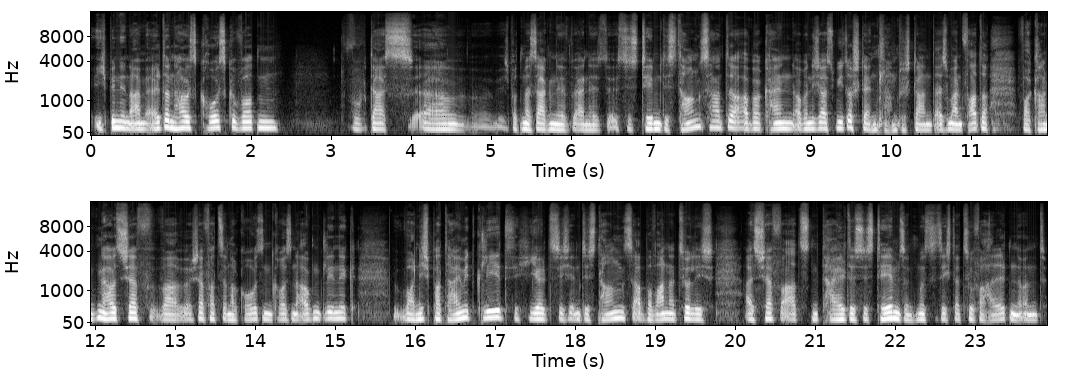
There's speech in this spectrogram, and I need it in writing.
ich bin in einem Elternhaus groß geworden, wo das, äh, ich würde mal sagen, eine, eine Systemdistanz hatte, aber, kein, aber nicht aus Widerständlern bestand. Also mein Vater war Krankenhauschef, war Chefarzt einer großen, großen Augenklinik, war nicht Parteimitglied, hielt sich in Distanz, aber war natürlich als Chefarzt ein Teil des Systems und musste sich dazu verhalten. Und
